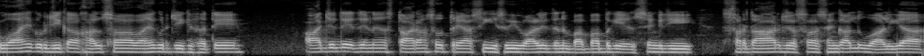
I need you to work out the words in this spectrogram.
ਵਾਹਿਗੁਰੂ ਜੀ ਕਾ ਖਾਲਸਾ, ਵਾਹਿਗੁਰੂ ਜੀ ਕੀ ਫਤਿਹ। ਅੱਜ ਦੇ ਦਿਨ 1783 ਈਸਵੀ ਵਾਲੇ ਦਿਨ ਬਾਬਾ ਬਘੇਲ ਸਿੰਘ ਜੀ, ਸਰਦਾਰ ਜੱਸਾ ਸਿੰਘ ਆਹਲੂਵਾਲੀਆ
